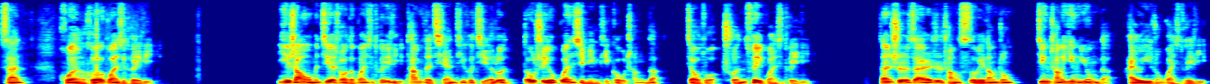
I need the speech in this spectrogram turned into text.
三、混合关系推理。以上我们介绍的关系推理，它们的前提和结论都是由关系命题构成的，叫做纯粹关系推理。但是在日常思维当中，经常应用的。还有一种关系推理，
